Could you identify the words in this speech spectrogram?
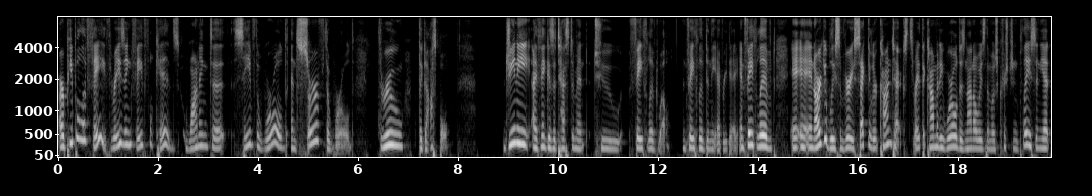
are people of faith, raising faithful kids, wanting to save the world and serve the world through the gospel. Jeannie, I think, is a testament to faith lived well and faith lived in the everyday and faith lived in, arguably some very secular contexts right the comedy world is not always the most christian place and yet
